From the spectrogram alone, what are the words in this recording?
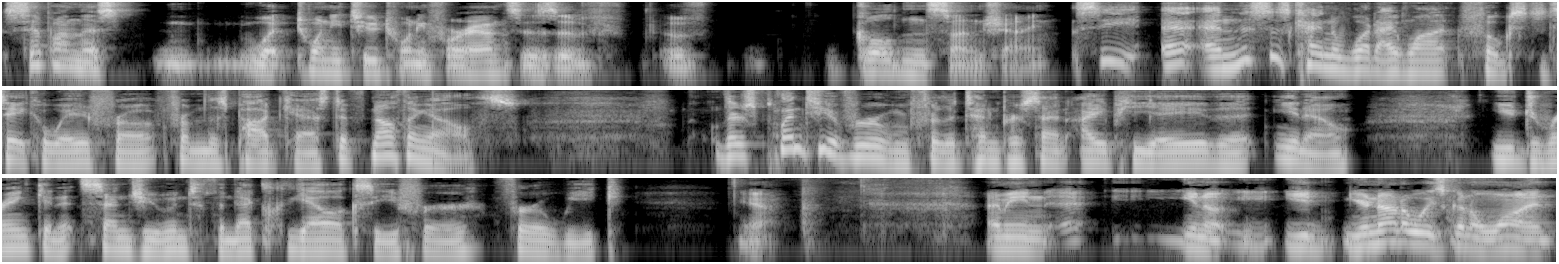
sip on this, what, 22, 24 ounces of, of golden sunshine. see, and this is kind of what I want folks to take away from from this podcast, if nothing else. There's plenty of room for the 10% IPA that you know you drink and it sends you into the next galaxy for for a week. Yeah. I mean, eh, you know, you, you're not always going to want,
